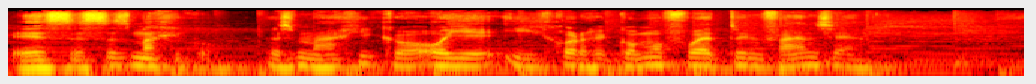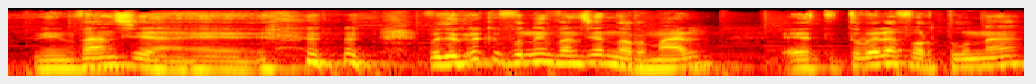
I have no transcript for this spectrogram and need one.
es, es, es mágico. Es mágico. Oye, y Jorge, ¿cómo fue tu infancia? Mi infancia, eh, pues yo creo que fue una infancia normal. Este, tuve la fortuna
